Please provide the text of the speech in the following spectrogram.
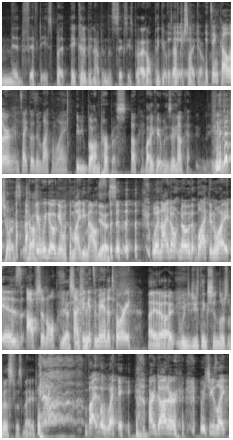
mid 50s, but it could have been up in the 60s. But I don't think it was after Psycho. It's in color, and Psycho's in black and white. on purpose. Okay. Like it was a Okay. it was a choice. Here we go again with the Mighty Mouse. yes. when I don't know that black and white is optional. Yes, I think it's mandatory. I know. I, when did you think Schindler's List was made? By the way, our daughter, when she was like,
